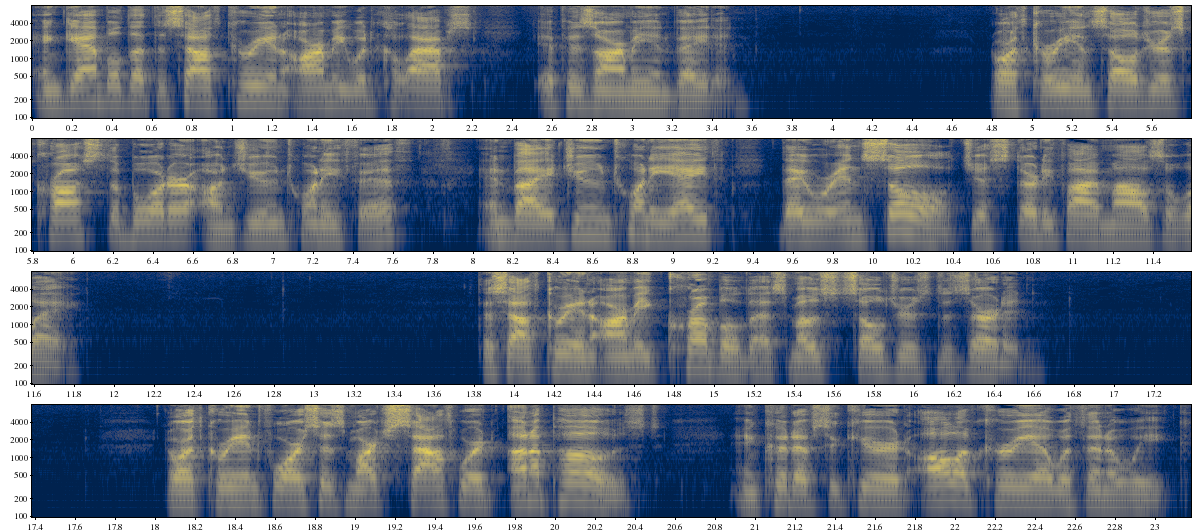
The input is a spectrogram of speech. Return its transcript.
and gambled that the South Korean army would collapse if his army invaded. North Korean soldiers crossed the border on June 25th, and by June 28th, they were in Seoul, just 35 miles away. The South Korean army crumbled as most soldiers deserted. North Korean forces marched southward unopposed and could have secured all of Korea within a week.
